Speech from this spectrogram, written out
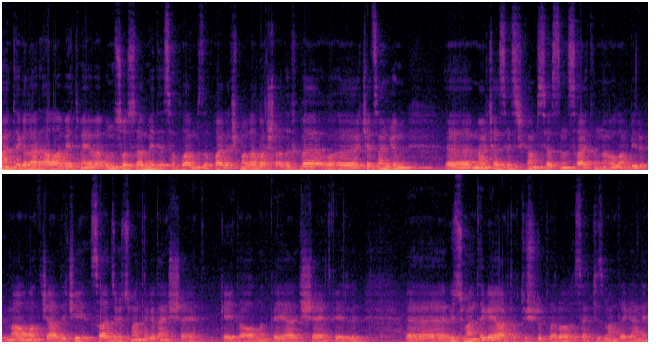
məntəqələri əlavə etməyə və bunu sosial media hesablarımızda paylaşmağa başladıq və e, keçən gün e, Mərkəzi Seçki Komissiyasının saytından olan bir məlumat gəldi ki, sadəcə 3 məntəqədən şikayət qeydə alınıb və ya şikayət verilib. 3 məntəqəyə artıq düşürüblər o 8 məntəqəni.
